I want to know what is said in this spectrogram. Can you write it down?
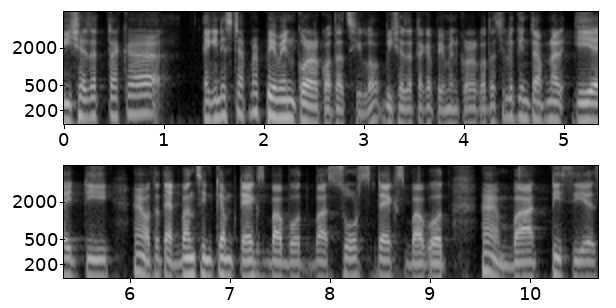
বিশ হাজার টাকা এগেনস্টে আপনার পেমেন্ট করার কথা ছিল, বিশ হাজার টাকা পেমেন্ট করার কথা ছিল, কিন্তু আপনার এআইটি হ্যাঁ অর্থাৎ অ্যাডভান্স ইনকাম ট্যাক্স বাবদ বা সোর্স ট্যাক্স বাবদ হ্যাঁ বা TCS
